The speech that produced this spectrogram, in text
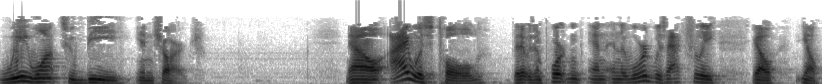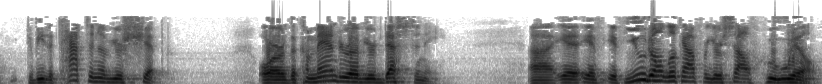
we want to be in charge. Now, I was told that it was important, and, and the word was actually, you know, you know, to be the captain of your ship, or the commander of your destiny. Uh, if if you don't look out for yourself, who will?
